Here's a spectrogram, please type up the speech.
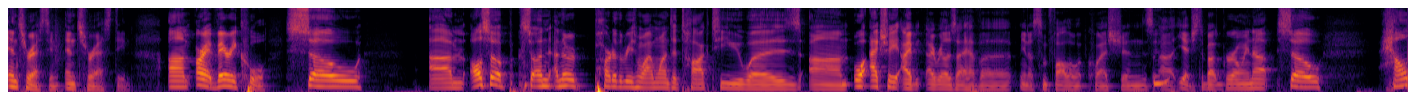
Interesting. Interesting. Um. All right. Very cool. So. Um, also, so another part of the reason why I wanted to talk to you was, um, well, actually, I, I realize I have a, you know, some follow up questions. Uh, yeah, just about growing up. So, how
